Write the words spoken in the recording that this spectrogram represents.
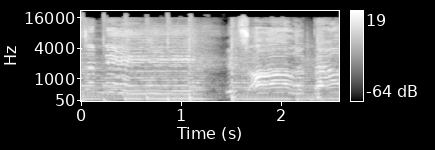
destiny. It's all about.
